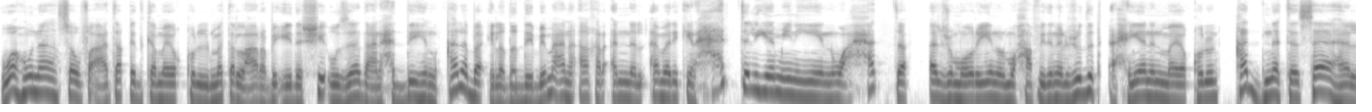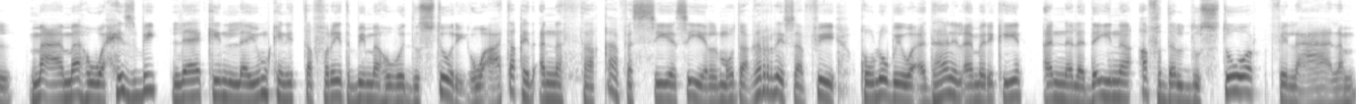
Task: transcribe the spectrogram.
وهنا سوف أعتقد كما يقول المثل العربي إذا الشيء زاد عن حده انقلب إلى ضده. بمعنى آخر أن الأمريكان حتى اليمينيين وحتى الجمهوريين والمحافظين الجدد أحيانا ما يقولون قد نتساهل مع ما هو حزبي لكن لا يمكن التفريط بما هو دستوري. وأعتقد أن الثقافة السياسية المتغرسة في قلوب وأذهان الأمريكيين أن لدينا أفضل دستور في العالم.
